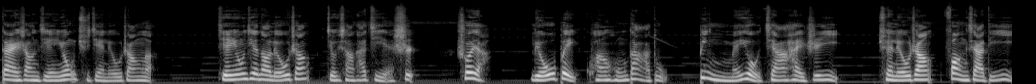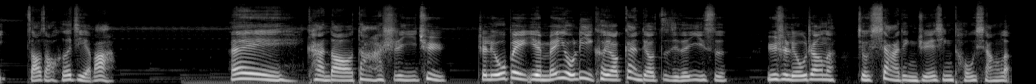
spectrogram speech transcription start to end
带上简雍去见刘璋了。简雍见到刘璋，就向他解释说呀：“刘备宽宏大度，并没有加害之意，劝刘璋放下敌意，早早和解吧。”哎，看到大势已去，这刘备也没有立刻要干掉自己的意思，于是刘璋呢就下定决心投降了。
